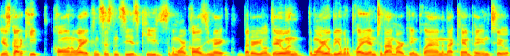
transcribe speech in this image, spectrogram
you just got to keep calling away. Consistency is key. So the more calls you make, the better you'll do, and the more you'll be able to play into that marketing plan and that campaign to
